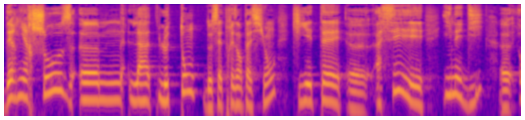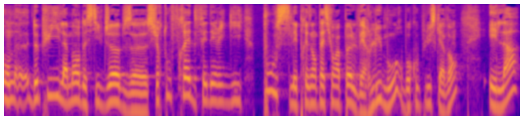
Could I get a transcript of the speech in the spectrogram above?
Dernière chose, euh, la, le ton de cette présentation qui était euh, assez inédit. Euh, on, depuis la mort de Steve Jobs, surtout Fred Federighi pousse les présentations Apple vers l'humour beaucoup plus qu'avant. Et là,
